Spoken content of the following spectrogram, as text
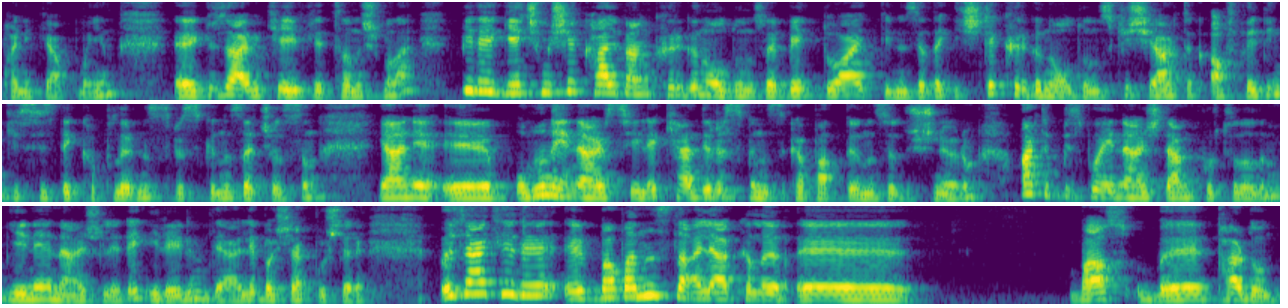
panik yapmayın. Ee, güzel bir keyifli tanışmalar. Bir de geçmişe kalben kırgın olduğunuz ve beddua ettiğiniz ya da içte kırgın olduğunuz kişiyi artık affedin ki sizde kapılarınız, rızkınız açılsın. Yani e, onun enerjisiyle kendi rızkınızı kapattığınızı düşünüyorum. Artık biz bu enerjiden kurtulalım. Yeni enerjilere girelim değerli Başak Burçları. Özellikle de e, babanızla alakalı e, bazı e, pardon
